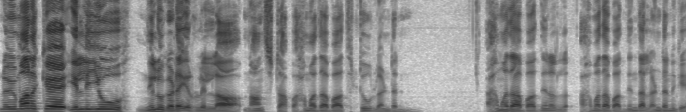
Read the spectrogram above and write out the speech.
ವಿಮಾನಕ್ಕೆ ಎಲ್ಲಿಯೂ ನಿಲುಗಡೆ ಇರಲಿಲ್ಲ. Non stop Ahmedabad to London. ಅಹಮದಾಬಾದ್ನಿಂದ ಅಹಮದಾಬಾದ್ನಿಂದ ಲಂಡನ್ಗೆ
